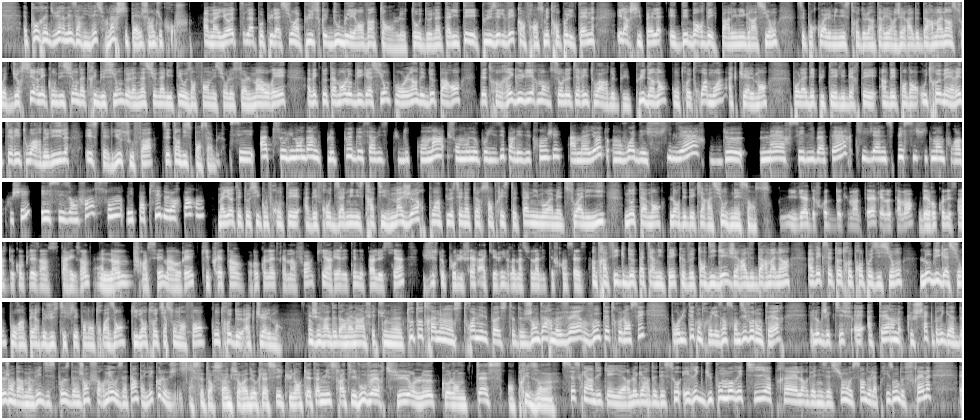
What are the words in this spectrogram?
pour réduire les arrivées sur l'archipel. Charles Ducrot. À Mayotte, la population a plus que doublé en 20 ans. Le taux de natalité est plus élevé qu'en France métropolitaine et l'archipel est débordé par l'immigration. C'est pourquoi le ministre de l'Intérieur Gérald Darmanin souhaite durcir les conditions d'attribution de la nationalité aux enfants nés sur le sol maoré, avec notamment l'obligation pour l'un des deux parents d'être régulièrement sur le territoire depuis plus d'un an contre trois mois actuellement. Pour la députée Liberté Indépendant Outre-mer et Territoire de Lille, Estelle Youssoufa, c'est indispensable. C'est absolument dingue. Le peu de services publics qu'on a sont monopolisés par les étrangers. À Mayotte, on voit des filières de mères célibataires qui viennent spécifiquement pour accoucher et ces enfants sont les papiers de leurs parents. Mayotte est aussi confrontée à des fraudes administratives majeures, pointe le sénateur centriste Tani Mohamed Soualihi, notamment lors des déclarations de naissance. Il y a des fraudes documentaires et notamment des reconnaissances de complaisance. Par exemple, un homme français, maoré, qui prétend reconnaître un enfant qui en réalité n'est pas le sien, juste pour lui faire acquérir la nationalité française. Un trafic de paternité que veut endiguer Gérald Darmanin avec cette autre proposition, l'obligation pour un père de justifier pendant trois ans qu'il entretient son enfant contre deux actuellement. Gérald Darmanin a fait une toute autre annonce. 3000 postes de gendarmes verts vont être lancés pour lutter contre les incendies volontaires. L'objectif est à terme que chaque brigade de gendarmerie dispose d'agents formés aux atteintes à l'écologie. 7h05 sur Radio Classique, une enquête administrative ouverte sur le Colantes en prison. C'est ce qu'a indiqué hier le garde des Sceaux Éric Dupont-Moretti après l'organisation au sein de la prison de Fresnes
